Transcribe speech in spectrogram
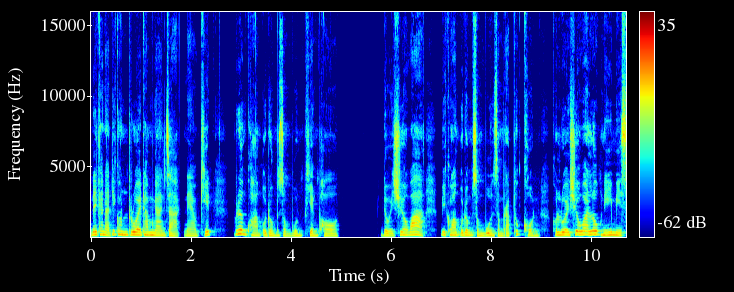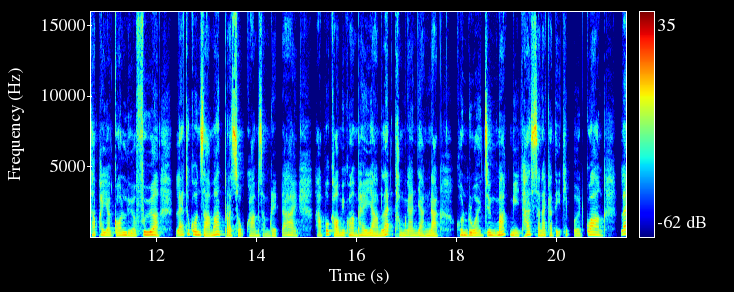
ในขณะที่คนรวยทำงานจากแนวคิด เรื่องความอุดมสมบูรณ์เพียงพอ โดยเชื่อว่ามีความอุดมสมบูรณ์สำหรับทุกคน คนรวยเชื่อว่าโลกนี้มีทรัพยากรเหลือเฟือ และทุกคนสามารถประสบความสำเร็จได้ หากพวกเขามีความพยายามและทำงานอย่างหนัก คนรวยจึงมักมีทัศนคติที่เปิดกว้าง และ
